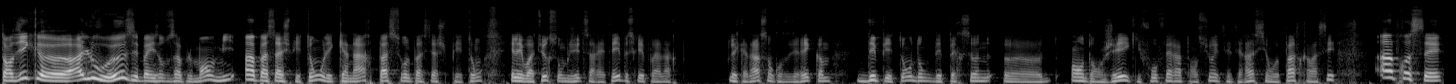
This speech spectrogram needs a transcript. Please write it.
tandis qu'à Loueuse, eh ben, ils ont tout simplement mis un passage piéton où les canards passent sur le passage piéton et les voitures sont obligées de s'arrêter parce que les canards, sont considérés comme des piétons, donc des personnes euh, en danger et qu'il faut faire attention, etc. si on ne veut pas se ramasser un procès.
